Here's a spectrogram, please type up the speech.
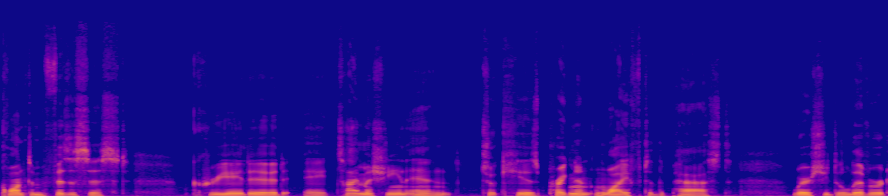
quantum physicist, created a time machine and took his pregnant wife to the past, where she delivered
